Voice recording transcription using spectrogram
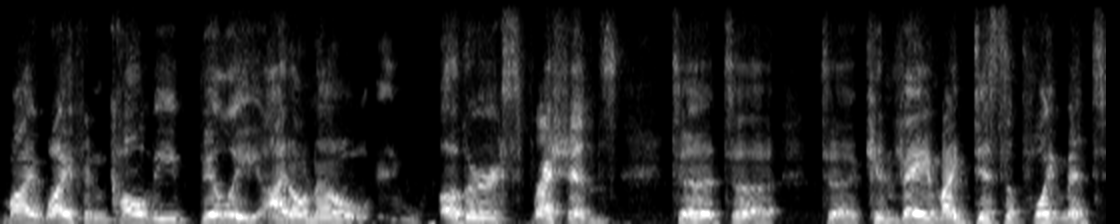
my wife and call me Billy. I don't know other expressions to to to convey my disappointment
